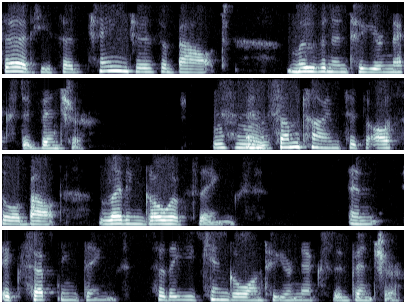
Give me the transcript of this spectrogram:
said. He said change is about moving into your next adventure. Mm-hmm. and sometimes it's also about letting go of things and accepting things so that you can go on to your next adventure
